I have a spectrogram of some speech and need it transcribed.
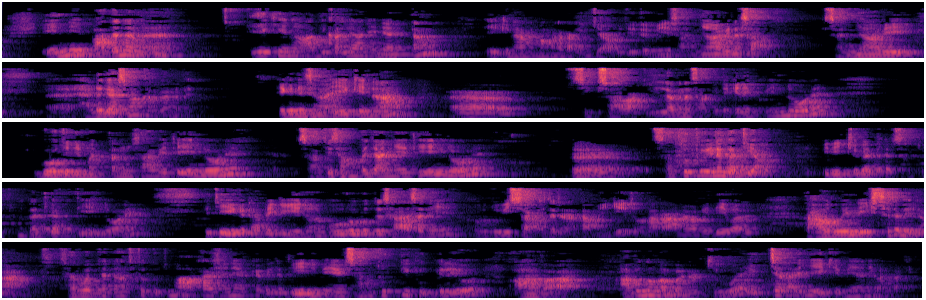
එන්නේ පදනම ඒ කියන ආදි කල්යාණේ නැත්තම් ඒක නම් මම අර කලින් කියාව විදිහට මේ සංඥා වෙනස සංඥාවේ හැඩගැස්මක් කරගන්න බෑ. ඒක නිසා ඒ කෙනා ශික්ෂාවක් ඊළඟන සම්පිට කෙනෙක් වෙන්න ඕනේ. භෝජනෙ මත්තනුසාවේ තියෙන්න ඕනේ. සති සම්පජඤ්ඤයේ තියෙන්න ඕනේ. සතුටු වෙන ගතියක්. පිරිච්ච ගතිය සතුටු ගතියක් තියෙන්න ඕනේ. ඉතින් ඒකට අපි කියනවා පූර්ව බුද්ධ ශාසනයේ වරුදු 20ක් විතර තමයි ජේතවනාරාමයේ වගේ දේවල් තහවුරු වෙන්නේ ඉස්සර වෙලා ਸਰවඥාස්ත පුතුම ආකර්ෂණයක් ඇවිල්ලා තියෙන්නේ මේ සන්තුෂ්ටි පුද්ගලයෝ ආවා ආවගම බණ කිව්වා එච්චරයි ඒකේ මෙයා නිවන් දකින්න.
